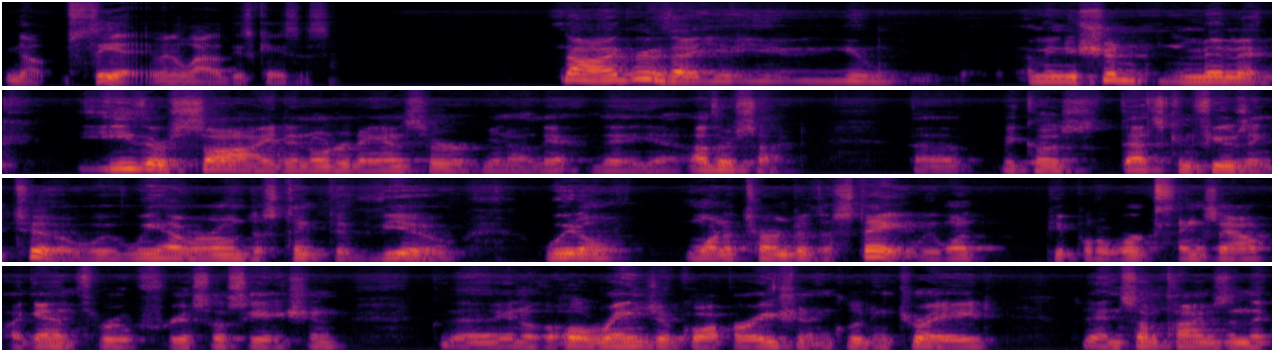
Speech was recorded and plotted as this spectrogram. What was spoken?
you know see it in a lot of these cases. No, I agree with that. You you you I mean you shouldn't mimic either side in order to answer you know the the uh, other side uh, because that's confusing too. We, we have our own distinctive view. We don't want to turn to the state. We want people to work things out again through free association. Uh, you know the whole range of cooperation, including trade, and sometimes in the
